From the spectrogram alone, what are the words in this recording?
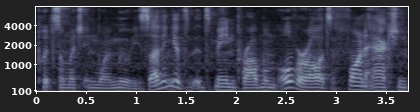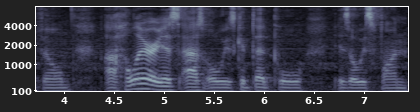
put so much in one movie. So I think it's its main problem. Overall, it's a fun action film, uh, hilarious as always. Get Deadpool is always fun.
